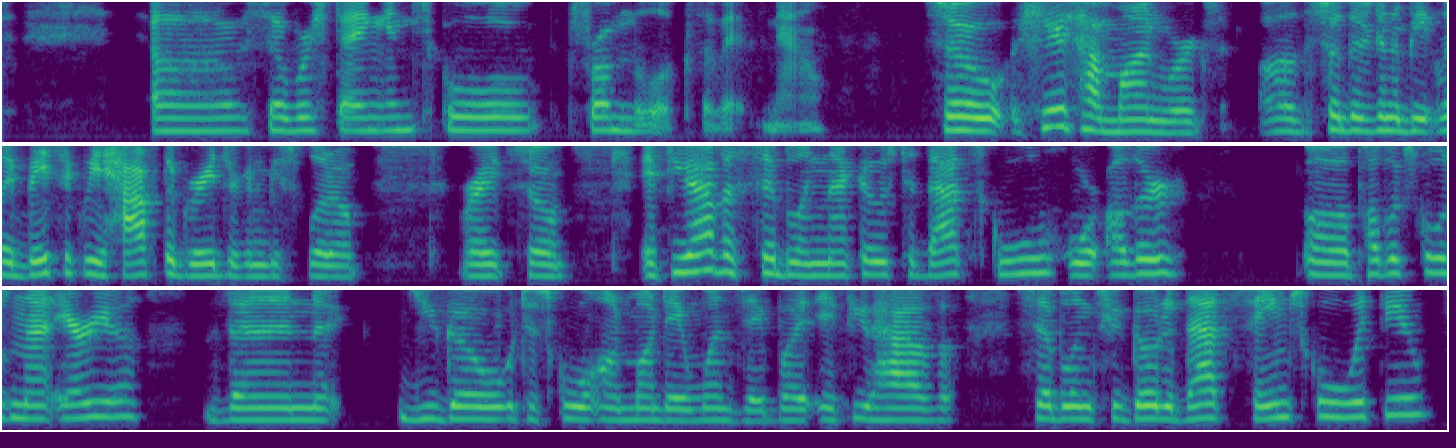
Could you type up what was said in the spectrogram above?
uh, so we're staying in school from the looks of it now. So here's how mine works. Uh, so there's going to be like basically half the grades are going to be split up, right? So if you have a sibling that goes to that school or other uh, public schools in that area, then you go to school on Monday and Wednesday. But if you have siblings who go to that same school with you,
